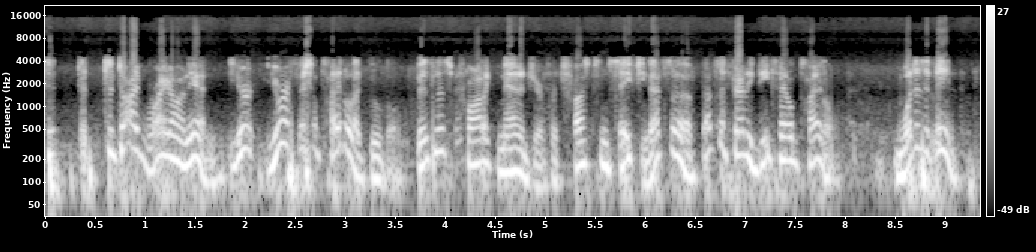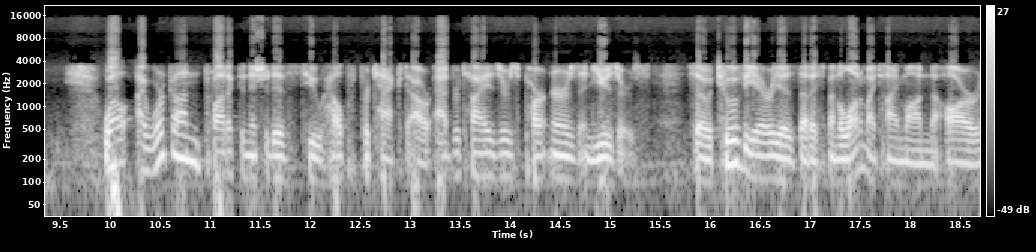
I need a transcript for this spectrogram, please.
to, to, to dive right on in, your your official title at Google, Business Product Manager for Trust and Safety. That's a that's a fairly detailed title. What does it mean? Well, I work on product initiatives to help protect our advertisers, partners, and users. So, two of the areas that I spend a lot of my time on are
